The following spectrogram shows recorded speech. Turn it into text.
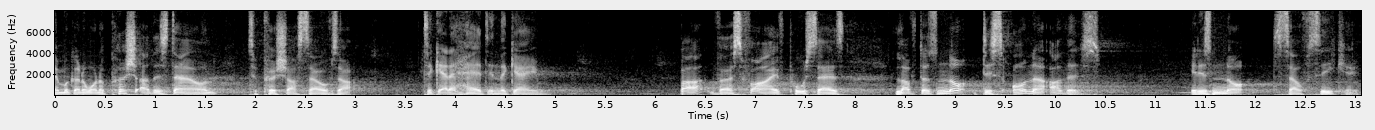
then we're going to want to push others down to push ourselves up, to get ahead in the game. But, verse 5, Paul says, Love does not dishonor others, it is not self seeking.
